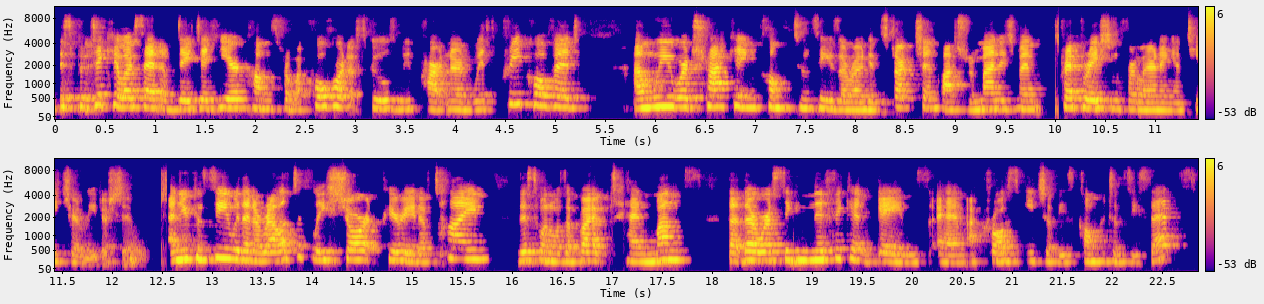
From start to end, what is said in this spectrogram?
This particular set of data here comes from a cohort of schools we partnered with pre-COVID and we were tracking competencies around instruction, classroom management, preparation for learning, and teacher leadership. And you can see within a relatively short period of time, this one was about 10 months, that there were significant gains um, across each of these competency sets.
